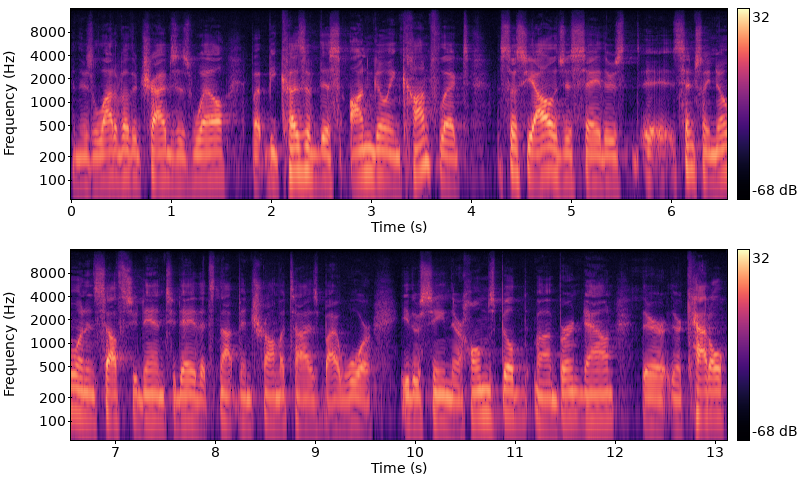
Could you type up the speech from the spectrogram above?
And there's a lot of other tribes as well. But because of this ongoing conflict, sociologists say there's uh, essentially no one in South Sudan today that's not been traumatized by war, either seeing their homes built, uh, burnt down, their, their cattle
